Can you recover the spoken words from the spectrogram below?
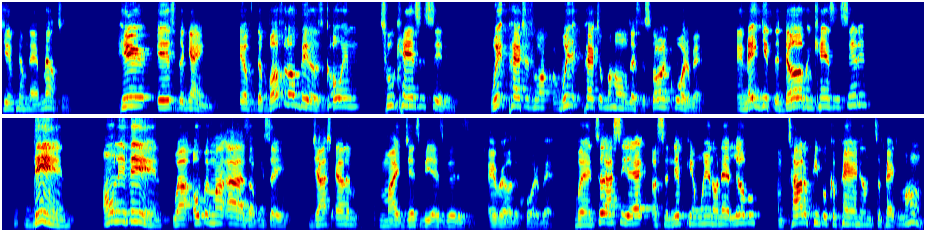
give him that mantle. Here is the game. If the Buffalo Bills go in to Kansas City with Patrick with Patrick Mahomes as the starting quarterback, and they get the dub in Kansas City, then only then will I open my eyes up and say Josh Allen might just be as good as every other quarterback. But until I see that a significant win on that level, I'm tired of people comparing him to Patrick Mahomes.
